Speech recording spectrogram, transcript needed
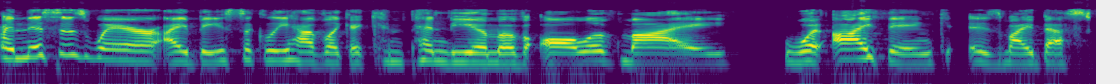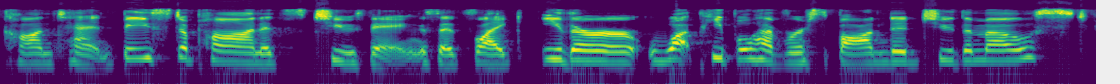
and this is where I basically have like a compendium of all of my what I think is my best content based upon it's two things. It's like either what people have responded to the most,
